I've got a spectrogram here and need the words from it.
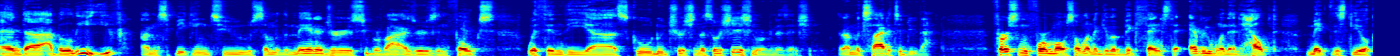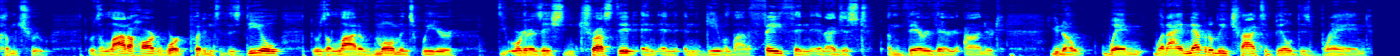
And uh, I believe I'm speaking to some of the managers, supervisors, and folks within the uh, School Nutrition Association organization. And I'm excited to do that. First and foremost, I want to give a big thanks to everyone that helped make this deal come true. There was a lot of hard work put into this deal. There was a lot of moments where the organization trusted and, and, and gave a lot of faith. And, and I just, I'm very, very honored you know, when when I inevitably tried to build this brand,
